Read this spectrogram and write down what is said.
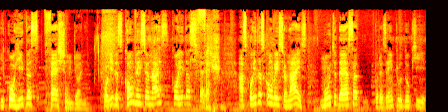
e corridas fashion, Johnny. Corridas convencionais, corridas fashion. Fashion. As corridas convencionais, muito dessa, por exemplo, do que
